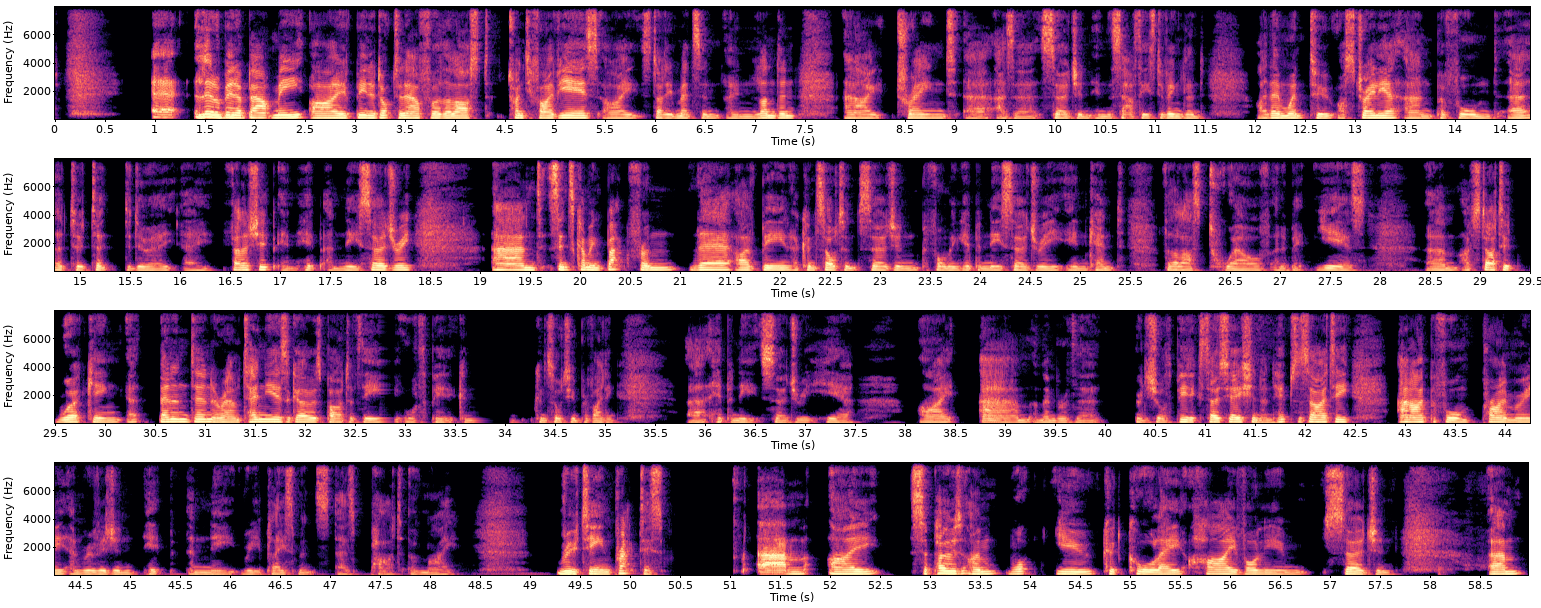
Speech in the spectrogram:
Uh, a little bit about me. I've been a doctor now for the last 25 years. I studied medicine in London and I trained uh, as a surgeon in the southeast of England. I then went to Australia and performed uh, to, to, to, do a, a fellowship in hip and knee surgery. And since coming back from there, I've been a consultant surgeon performing hip and knee surgery in Kent for the last 12 and a bit years. Um, I've started working at Benenden around 10 years ago as part of the orthopedic consortium providing uh, hip and knee surgery here. I am a member of the British Orthopaedic Association and Hip Society, and I perform primary and revision hip and knee replacements as part of my routine practice. Um, I suppose I'm what you could call a high volume surgeon. Um,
